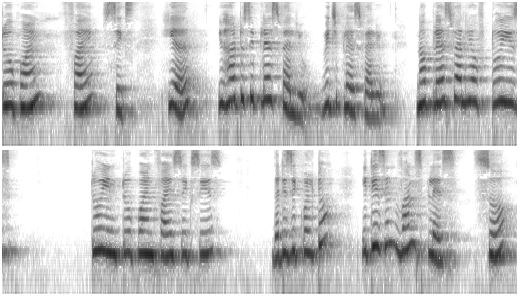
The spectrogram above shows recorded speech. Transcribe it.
2.56 here you have to see place value which place value now place value of 2 is 2 in 2.56 is that is equal to it is in ones place. So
